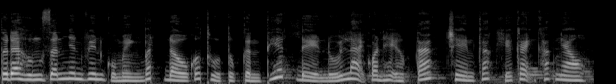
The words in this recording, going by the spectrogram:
Tôi đã hướng dẫn nhân viên của mình bắt đầu các thủ tục cần thiết để nối lại quan hệ hợp tác trên các khía cạnh khác nhau.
